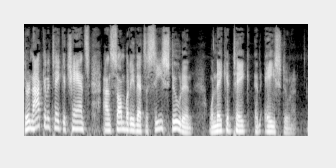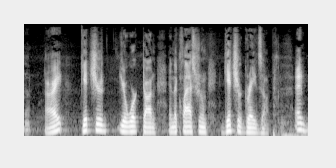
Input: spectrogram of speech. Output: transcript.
They're not going to take a chance on somebody that's a C student when they could take an A student. All right? Get your, your work done in the classroom, get your grades up. And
